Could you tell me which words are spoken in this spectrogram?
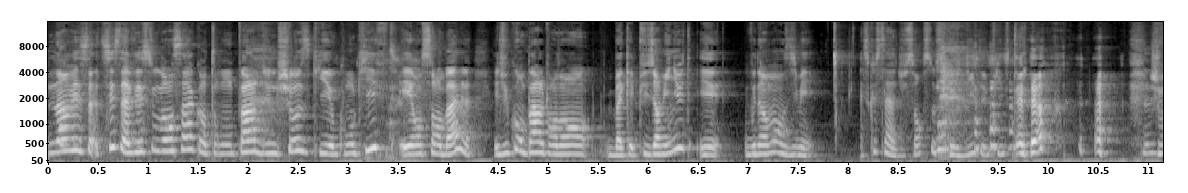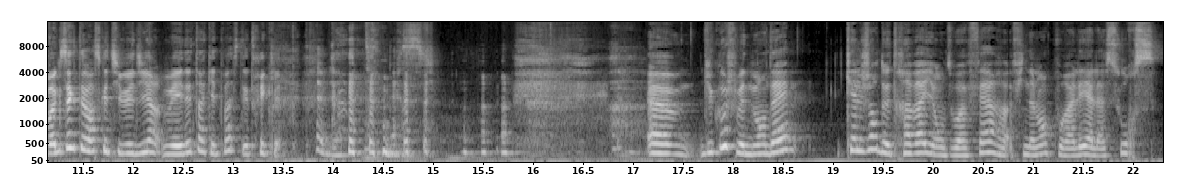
non, mais tu sais, ça fait souvent ça quand on parle d'une chose qu'on kiffe et on s'emballe. Et du coup, on parle pendant bah, plusieurs minutes. Et au bout d'un moment, on se dit, mais est-ce que ça a du sens ce que je dis depuis tout à l'heure? Je vois exactement ce que tu veux dire, mais ne t'inquiète pas, c'était très clair. Très bien, merci. Euh, du coup, je me demandais quel genre de travail on doit faire finalement pour aller à la source,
